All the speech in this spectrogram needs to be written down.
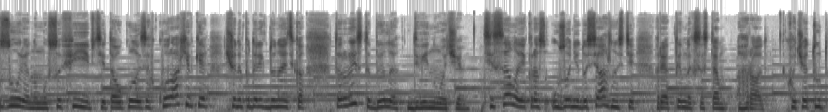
Зоряному, Софіївці та околицях Курахівки, що неподалік Донецька, терористи били дві ночі. Ці села якраз у зоні досяжності реактивних систем ГРАД. Хоча тут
